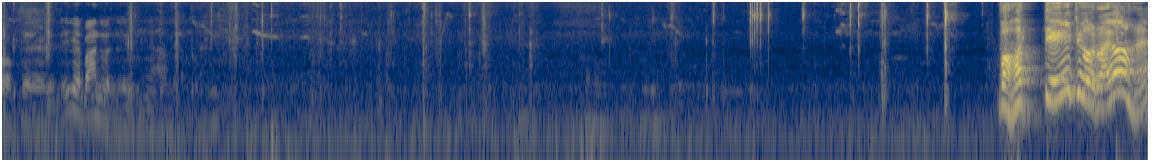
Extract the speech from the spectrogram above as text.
ઓકે રેડી ઠીક છે બાંધવા દે અહીંયા આવે. बहुत तेज हो रहा है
